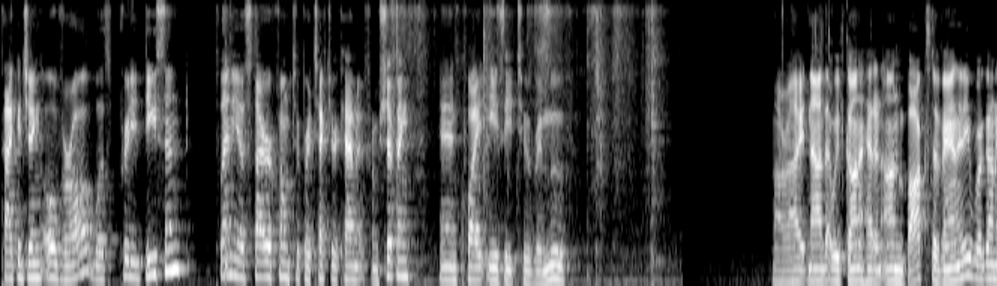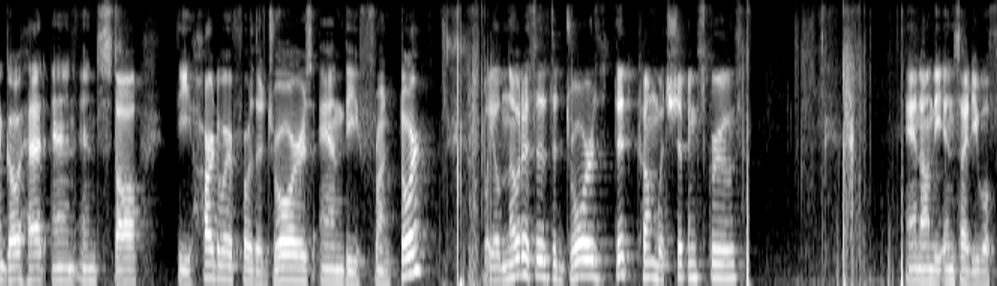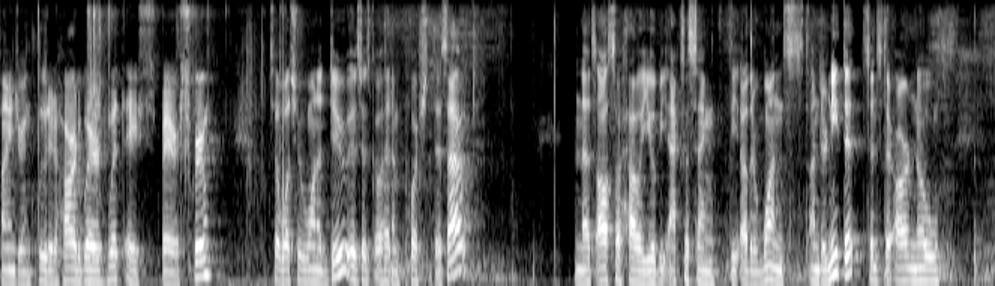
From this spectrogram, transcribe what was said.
Packaging overall was pretty decent, plenty of styrofoam to protect your cabinet from shipping, and quite easy to remove. All right, now that we've gone ahead and unboxed the vanity, we're gonna go ahead and install the hardware for the drawers and the front door. What you'll notice is the drawers did come with shipping screws. And on the inside you will find your included hardware with a spare screw. So what you wanna do is just go ahead and push this out. And that's also how you'll be accessing the other ones underneath it since there are no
